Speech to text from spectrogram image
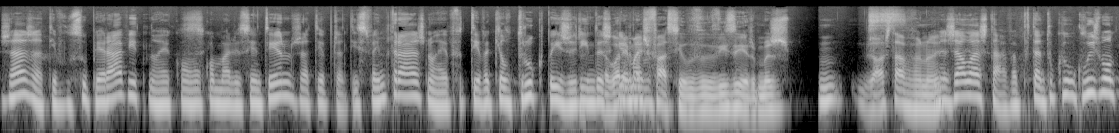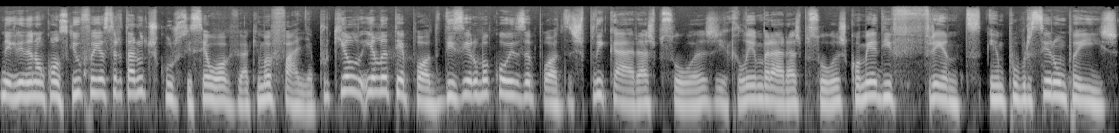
Já, já teve o superávit, não é, com, com Mário Centeno, já teve, portanto, isso vem de trás, não é? Teve aquele truque para ir gerindo a Agora é esquerda. é mais fácil de dizer, mas já lá estava, não é? Já lá estava. Portanto, o que, o que Luís Montenegro ainda não conseguiu foi acertar o discurso, isso é óbvio, há aqui uma falha, porque ele, ele até pode dizer uma coisa, pode explicar às pessoas e relembrar às pessoas como é diferente empobrecer um país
